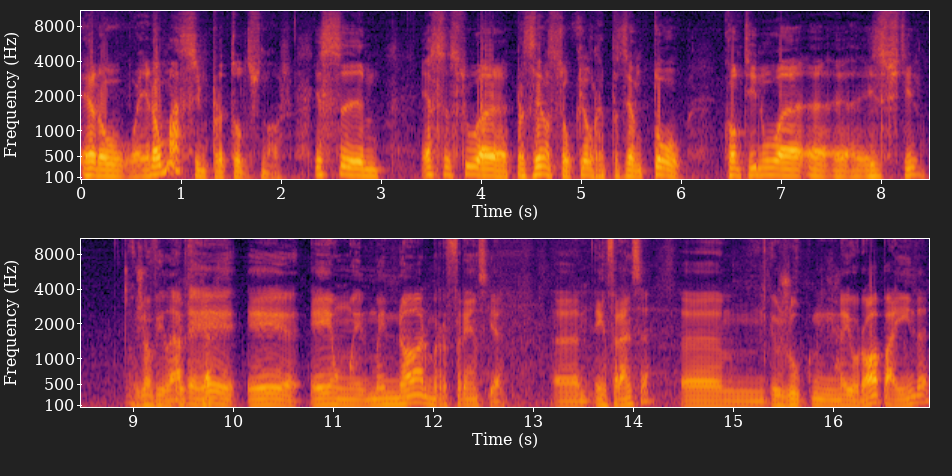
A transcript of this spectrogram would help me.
era, o, era o máximo para todos nós. Esse, essa sua presença, o que ele representou, continua a, a existir? O Jean Vilar é, é, é uma, uma enorme referência uh, em França, uh, eu julgo que na Europa ainda,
